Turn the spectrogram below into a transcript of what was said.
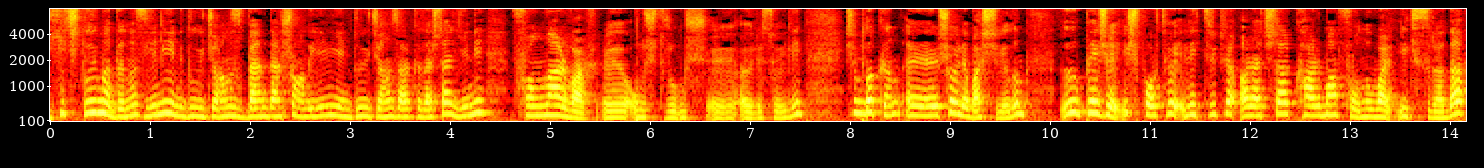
hiç duymadığınız, yeni yeni duyacağınız, benden şu anda yeni yeni duyacağınız arkadaşlar yeni fonlar var e, oluşturulmuş e, öyle söyleyeyim. Şimdi bakın e, şöyle başlayalım. IPJ İş Portföy Elektrikli Araçlar Karma Fonu var ilk sırada.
